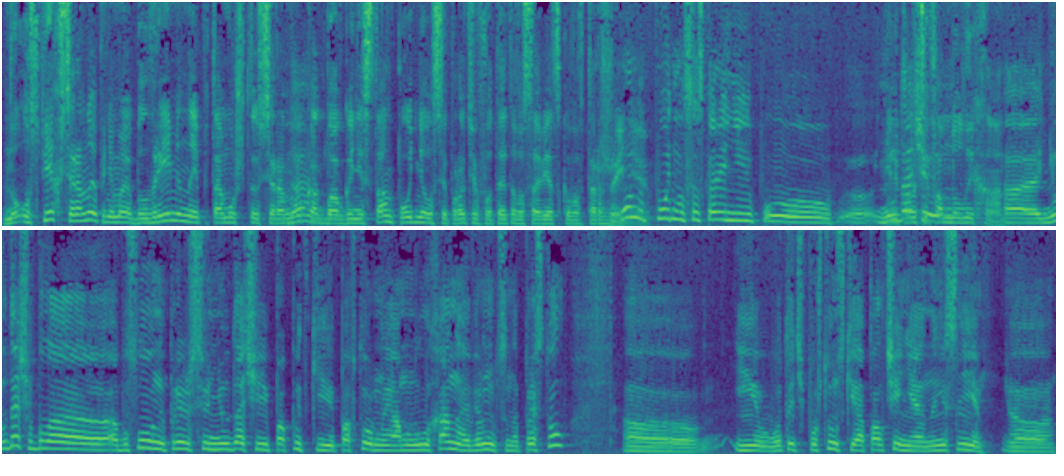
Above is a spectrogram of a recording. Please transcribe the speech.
но успех все равно, я понимаю, был временный, потому что все равно да. как бы Афганистан поднялся против вот этого советского вторжения. Он поднялся скорее не по э, неудаче. против Амнулы. А, неудача была обусловлена прежде всего неудачей попытки повторной Амнулы хана вернуться на престол. А, и вот эти пуштунские ополчения нанесли а,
